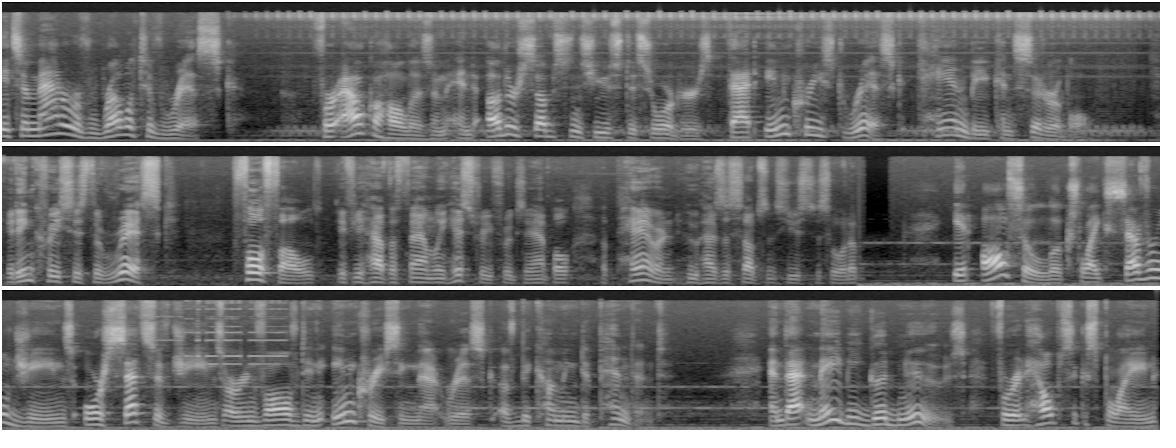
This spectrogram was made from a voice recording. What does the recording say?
It's a matter of relative risk. For alcoholism and other substance use disorders, that increased risk can be considerable it increases the risk fourfold if you have a family history, for example, a parent who has a substance use disorder. It also looks like several genes or sets of genes are involved in increasing that risk of becoming dependent. And that may be good news, for it helps explain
